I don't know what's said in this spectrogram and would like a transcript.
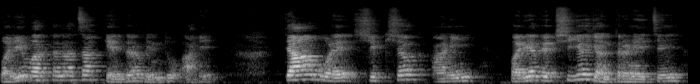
परिवर्तनाचा केंद्रबिंदू आहे. त्यामुळे शिक्षक आणि पर्यवेक्षीय यंत्रणेचे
